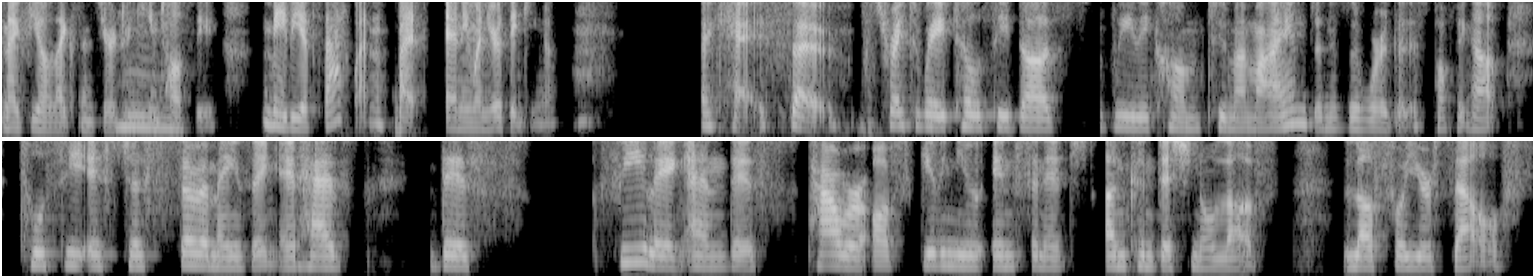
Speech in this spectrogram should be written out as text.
And I feel like since you're drinking mm. Tulsi, maybe it's that one, but anyone you're thinking of. Okay, so straight away, Tulsi does really come to my mind and is the word that is popping up. Tulsi is just so amazing. It has this feeling and this power of giving you infinite, unconditional love, love for yourself,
